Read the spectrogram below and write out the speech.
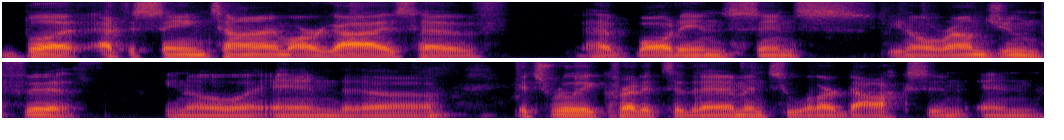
but at the same time, our guys have have bought in since you know around June fifth. You know, and uh, it's really a credit to them and to our docs and and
